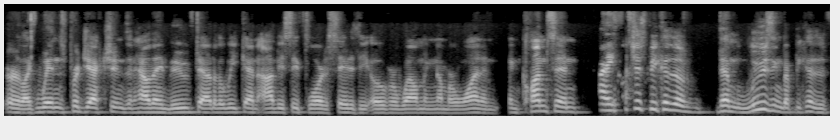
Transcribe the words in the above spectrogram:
or like wins projections and how they moved out of the weekend. Obviously, Florida State is the overwhelming number one, and, and Clemson, right. not just because of them losing, but because of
